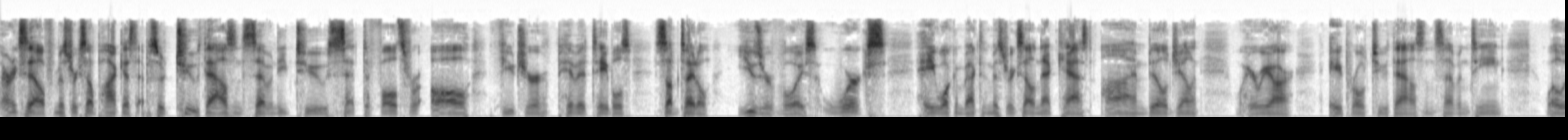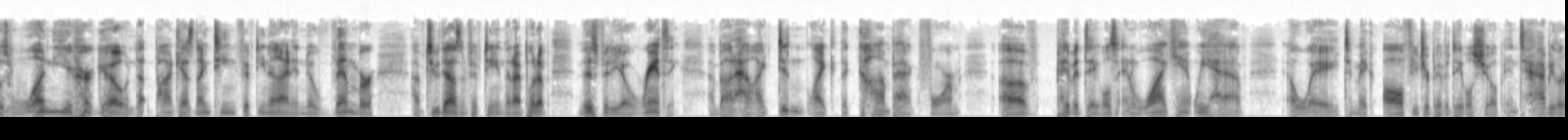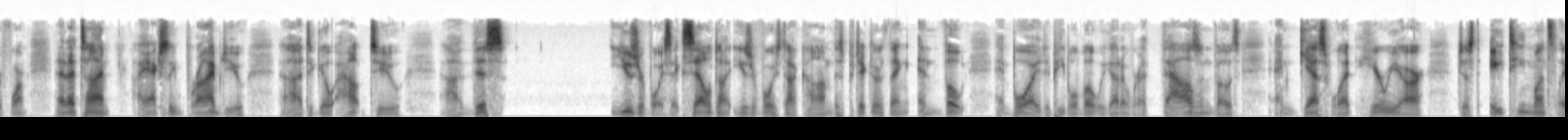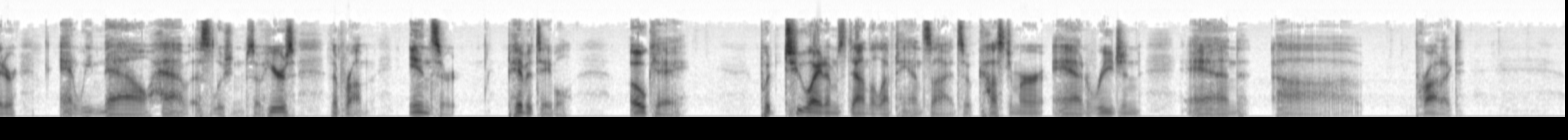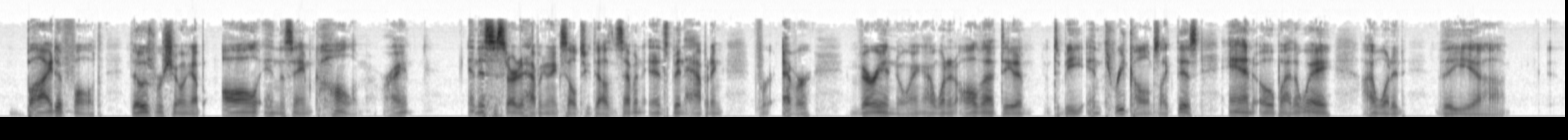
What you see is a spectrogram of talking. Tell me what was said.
Learn Excel from Mr. Excel Podcast, episode 2072 Set defaults for all future pivot tables. Subtitle User Voice Works. Hey, welcome back to the Mr. Excel Netcast. I'm Bill Jelen. Well, here we are, April 2017. Well, it was one year ago, podcast 1959, in November of 2015, that I put up this video ranting about how I didn't like the compact form of pivot tables and why can't we have a way to make all future pivot tables show up in tabular form. And at that time, I actually bribed you uh, to go out to uh, this user voice, excel.uservoice.com, this particular thing, and vote. And boy, did people vote. We got over a thousand votes. And guess what? Here we are, just 18 months later, and we now have a solution. So here's the problem insert, pivot table, OK, put two items down the left hand side. So customer and region and uh, product. By default, those were showing up all in the same column, right? And this has started happening in Excel 2007 and it's been happening forever. Very annoying. I wanted all that data to be in three columns like this. And oh, by the way, I wanted the uh,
